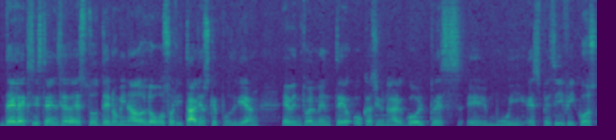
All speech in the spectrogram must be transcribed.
de la existencia de estos denominados lobos solitarios que podrían eventualmente ocasionar golpes eh, muy específicos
